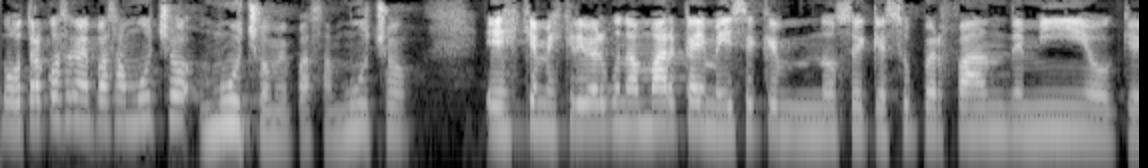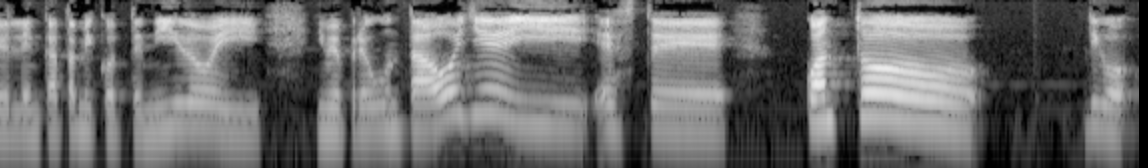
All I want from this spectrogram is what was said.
otra cosa que me pasa mucho, mucho me pasa mucho, es que me escribe alguna marca y me dice que no sé, que es súper fan de mí o que le encanta mi contenido y, y me pregunta, oye, y este, ¿cuánto, digo,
